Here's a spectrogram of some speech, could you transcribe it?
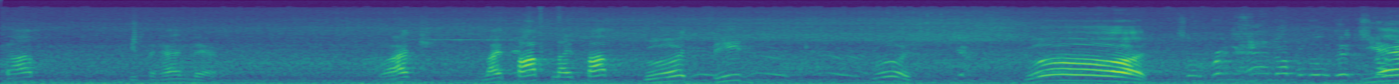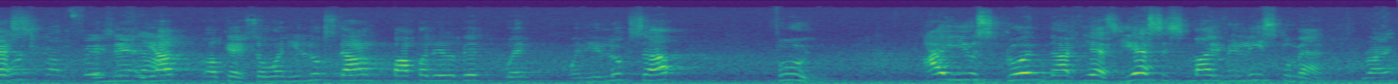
Stop. Keep the hand there. Watch. Light pop, light pop. Good. Lead. Good. Good. So bring your hand up a little bit. Yes. working on the And then, yep. Okay. So when he looks down, pop a little bit. When when he looks up, food. I use good, not yes. Yes is my release command. Right.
